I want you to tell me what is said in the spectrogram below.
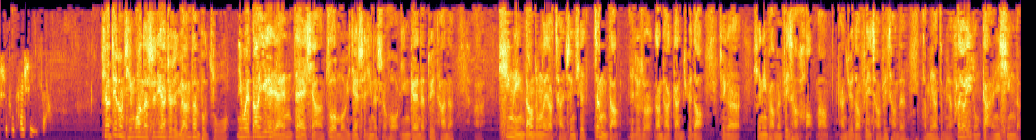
师傅开示一下。像这种情况呢，实际上就是缘分不足。因为当一个人在想做某一件事情的时候，应该呢对他呢啊心灵当中呢要产生一些震荡，也就是说让他感觉到这个心灵法门非常好啊，感觉到非常非常的怎么样怎么样，他要一种感恩心的。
